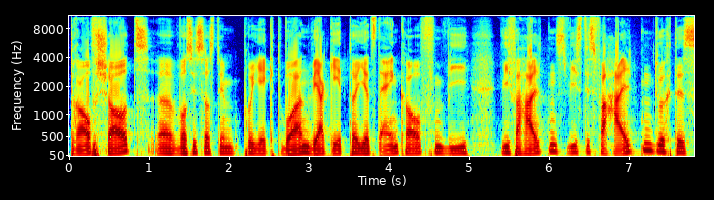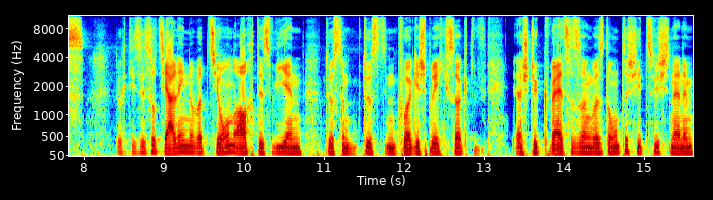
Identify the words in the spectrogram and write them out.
draufschaut, äh, was ist aus dem Projekt geworden? Wer geht da jetzt einkaufen? Wie, wie, wie ist das Verhalten durch das durch diese soziale Innovation auch das wie ein, du hast, du hast im Vorgespräch gesagt, ein Stück weit sozusagen, was ist der Unterschied zwischen einem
